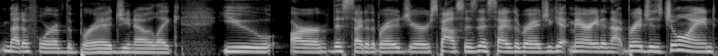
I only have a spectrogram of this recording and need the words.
metaphor of the bridge, you know, like you are this side of the bridge, your spouse is this side of the bridge, you get married, and that bridge is joined.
